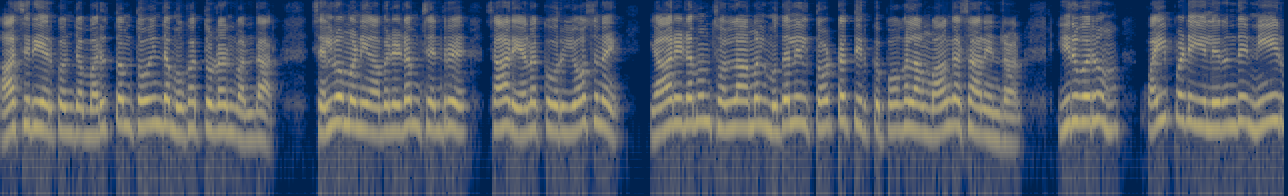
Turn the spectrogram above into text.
ஆசிரியர் கொஞ்சம் வருத்தம் தோய்ந்த முகத்துடன் வந்தார். செல்வமணி அவரிடம் சென்று சார் எனக்கு ஒரு யோசனை. யாரிடமும் சொல்லாமல் முதலில் தோட்டத்திற்கு போகலாம் வாங்க சார் என்றான். இருவரும் பைப்படியிலிருந்து நீர்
